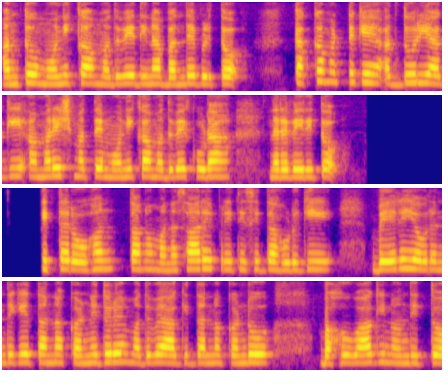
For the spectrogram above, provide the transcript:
ಅಂತೂ ಮೋನಿಕಾ ಮದುವೆ ದಿನ ಬಂದೇ ಬಿಡ್ತು. ತಕ್ಕ ಮಟ್ಟಿಗೆ ಅದ್ಧೂರಿಯಾಗಿ ಅಮರೇಶ್ ಮತ್ತು ಮೋನಿಕಾ ಮದುವೆ ಕೂಡ ನೆರವೇರಿತು. ಇತ್ತ ರೋಹನ್ ತಾನು ಮನಸಾರೆ ಪ್ರೀತಿಸಿದ್ದ ಹುಡುಗಿ, ಬೇರೆಯವರೊಂದಿಗೆ ತನ್ನ ಕಣ್ಣೆದುರೇ ಮದುವೆ ಆಗಿದ್ದನ್ನು ಕಂಡು ಬಹುವಾಗಿ ನೊಂದಿತ್ತು.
